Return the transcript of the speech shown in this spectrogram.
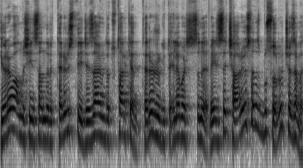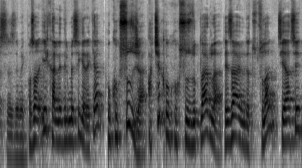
görev almış insanları terörist diye cezaevinde tutarken terör örgütü elebaşısını meclise çağırıyorsanız bu sorunu çözemezsiniz demek. O zaman ilk halledilmesi gereken hukuksuzca, açık hukuksuzluklarla cezaevinde tutulan siyasi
